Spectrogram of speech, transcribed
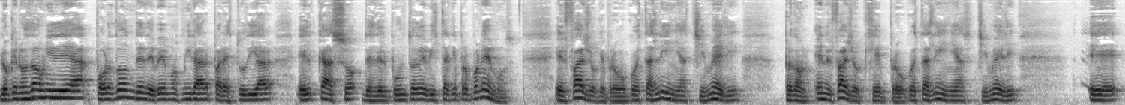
lo que nos da una idea por dónde debemos mirar para estudiar el caso desde el punto de vista que proponemos. El fallo que provocó estas líneas, Chimeli, perdón, en el fallo que provocó estas líneas, Chimeli, eh,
